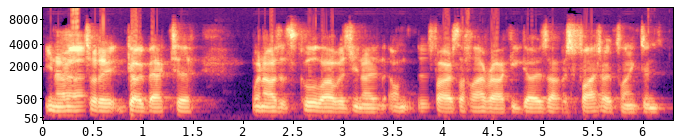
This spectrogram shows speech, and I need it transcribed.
you know, I sort of go back to when I was at school. I was, you know, on, as far as the hierarchy goes, I was phytoplankton,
